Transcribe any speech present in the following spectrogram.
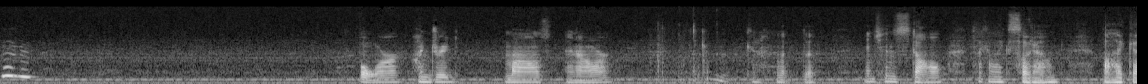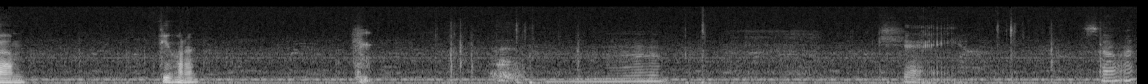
Four hundred miles an hour. I think I'm gonna let the engine stall so I can like slow down by like um a few hundred. Okay. So I'm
